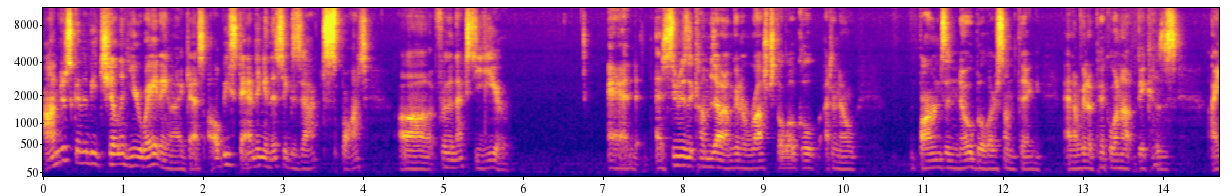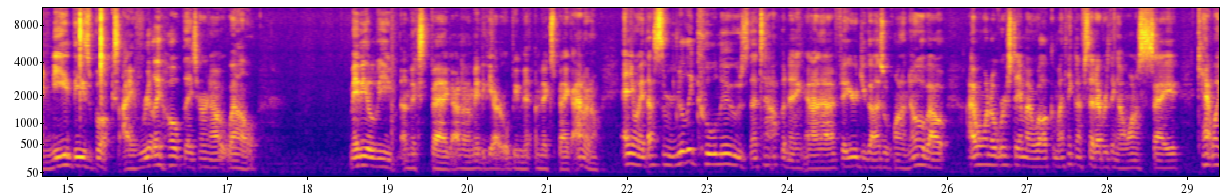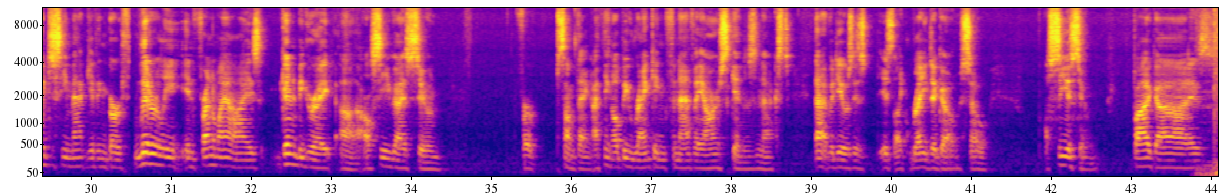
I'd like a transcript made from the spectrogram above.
I'm just going to be chilling here waiting, I guess. I'll be standing in this exact spot uh, for the next year. And as soon as it comes out, I'm going to rush to the local, I don't know, Barnes & Noble or something, and I'm going to pick one up because I need these books. I really hope they turn out well. Maybe it'll be a mixed bag. I don't know. Maybe the art will be a mixed bag. I don't know. Anyway, that's some really cool news that's happening, and I, figured you guys would want to know about. I won't overstay my welcome. I think I've said everything I want to say. Can't wait to see Matt giving birth. Literally in front of my eyes. Gonna be great. Uh, I'll see you guys soon for something. I think I'll be ranking FNAF AR skins next. That video is, is like ready to go, so I'll see you soon. Bye, guys.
